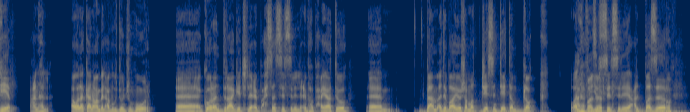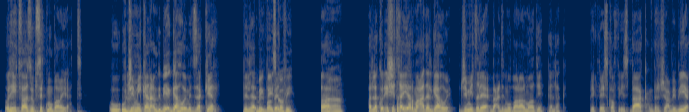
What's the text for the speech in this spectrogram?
غير عن هلا. اولا كانوا عم بيلعبوا بدون جمهور آه، جوران دراجيتش لعب أحسن سلسلة لعبها بحياته. بام أديبايو شمط جيسون تيتم block وأنهى فيه. السلسلة على ال buzzer. والهيت فازوا بست مباريات. وجيمي كان عم ببيع قهوة متذكر؟ Big Face Coffee آه. آه آه. هلأ كل شيء تغير ما عدا القهوة. جيمي طلع بعد المباراة الماضية قال لك Big Face Coffee is back عم برجع ببيع.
